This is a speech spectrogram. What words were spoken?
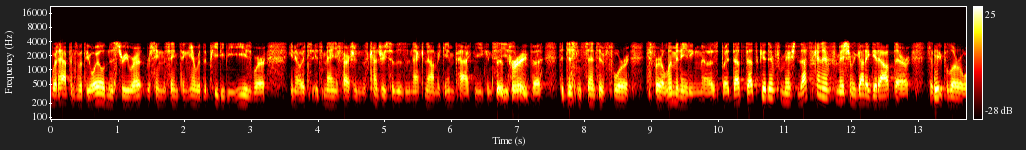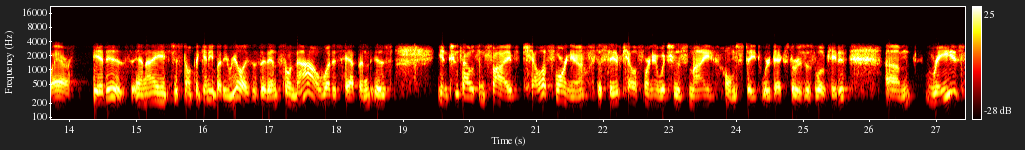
what happens with the oil industry. We're, we're seeing the same thing here with the PDBEs, where you know it's it's manufactured in this country, so there's an economic impact, and you can see right. the the disincentive for for eliminating those. But that's that's good information. That's the kind of information we got to get out there so it, people are aware. It is, and I just don't think anybody realizes it. And so now what has happened is in 2005, California, the state of California, which is my home state where Dax Stores is located, um, raised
